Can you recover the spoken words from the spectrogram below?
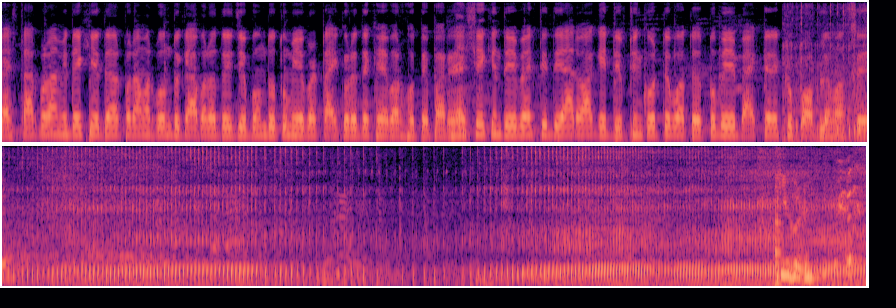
গাইস তারপর আমি দেখিয়ে দেওয়ার পর আমার বন্ধুকে আবারও দেই যে বন্ধু তুমি এবার ট্রাই করে দেখে এবার হতে পারে। সে কিন্তু এই বাইকটি দিয়ে আরও আগে ড্রিফটিং করতে পারতো তবে এই বাইকটার একটু প্রবলেম আছে। তো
